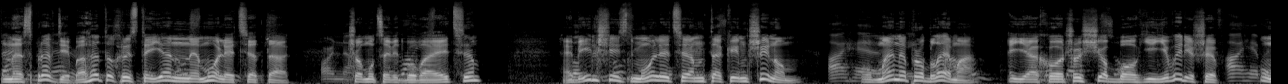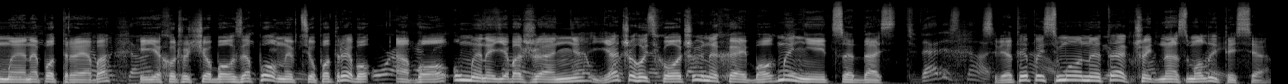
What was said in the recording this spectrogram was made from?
Насправді багато християн не моляться так. Чому це відбувається? Більшість моляться таким чином. У мене проблема. Я хочу, щоб Бог її вирішив. У мене потреба, і я хочу, щоб Бог заповнив цю потребу. Або у мене є бажання, я чогось хочу, і нехай Бог мені це дасть. Святе письмо не так вчить нас молитися.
